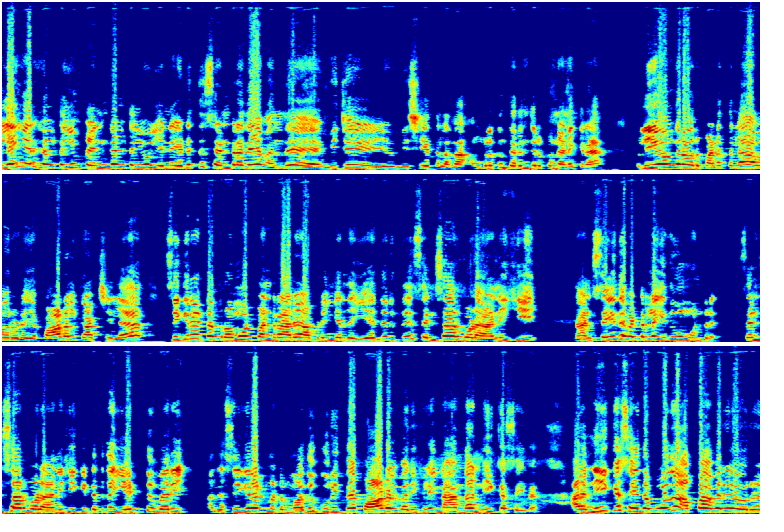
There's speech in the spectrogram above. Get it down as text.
இளைஞர்கள்ட்டையும் பெண்கள்ட்டையும் என்னை எடுத்து சென்றதே வந்து விஜய் விஷயத்துலதான். உங்களுக்கும் தெரிஞ்சிருக்கும்னு நினைக்கிறேன். லியோங்கிற ஒரு படத்துல அவருடைய பாடல் காட்சியில சிகரெட்டை ப்ரோமோட் பண்றாரு அப்படிங்கறத எதிர்த்து சென்சார் போர்டை அணுகி நான் செய்தவற்றில் இதுவும் ஒன்று. சென்சார் போர்டு அணுகி கிட்டத்தட்ட எட்டு வரி அந்த சிகரெட் மற்றும் மது குறித்த பாடல் வரிகளை நான் தான் நீக்க செய்தேன். அதை நீக்க செய்த போது அப்ப அவர் ஒரு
